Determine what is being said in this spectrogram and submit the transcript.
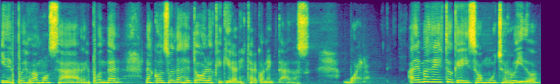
y después vamos a responder las consultas de todos los que quieran estar conectados. Bueno, además de esto que hizo mucho ruido,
